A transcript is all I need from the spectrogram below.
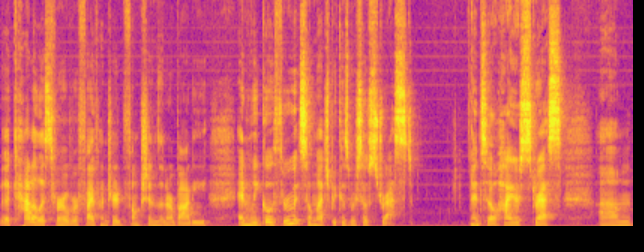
a catalyst for over 500 functions in our body. And we go through it so much because we're so stressed. And so, higher stress um,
